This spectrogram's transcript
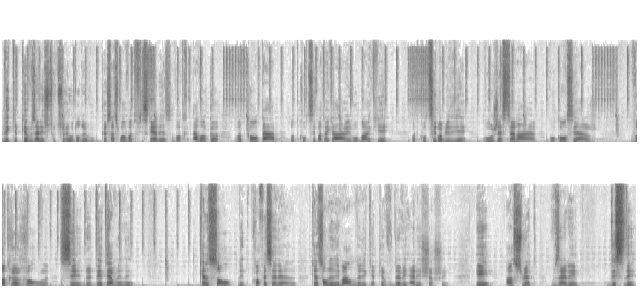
l'équipe que vous allez structurer autour de vous, que ce soit votre fiscaliste, votre avocat, votre comptable, votre courtier hypothécaire et vos banquiers, votre courtier immobilier, vos gestionnaires, vos concierges, votre rôle, c'est de déterminer quels sont les professionnels, quels sont les membres de l'équipe que vous devez aller chercher. Et ensuite, vous allez décider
